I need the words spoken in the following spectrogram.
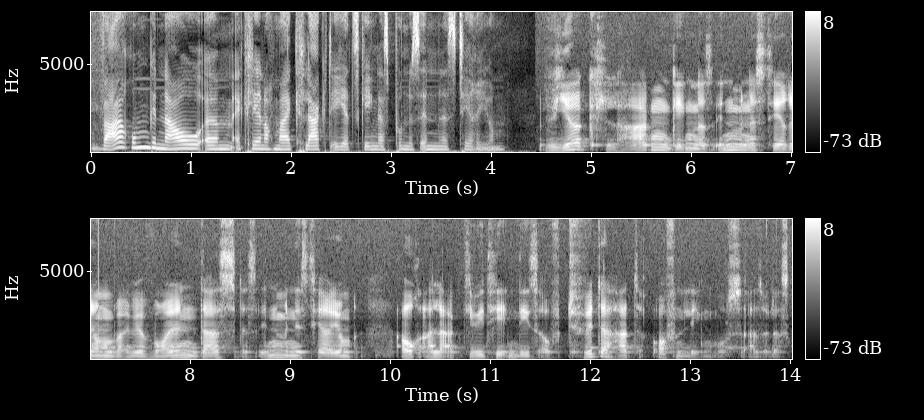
Warum genau, ähm, erklär nochmal, klagt ihr jetzt gegen das Bundesinnenministerium? Wir klagen gegen das Innenministerium, weil wir wollen, dass das Innenministerium auch alle Aktivitäten, die es auf Twitter hat, offenlegen muss. Also das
